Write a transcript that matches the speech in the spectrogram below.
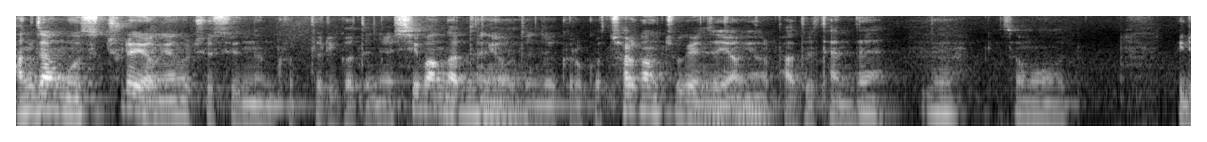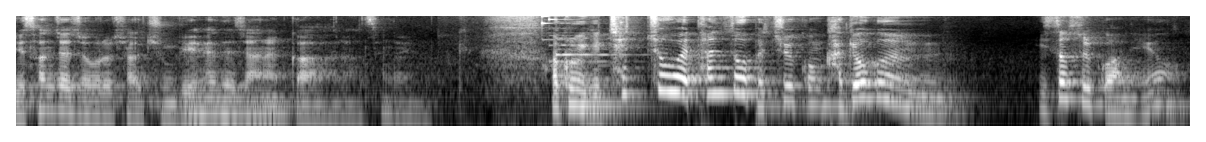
당장 뭐 수출에 영향을 줄 수 있는 것들이거든요. 시방 같은 네. 경우도 이제 그렇고 철강 쪽에 이제 영향을 받을 텐데 네. 그래서 뭐 미리 선제적으로 잘 준비해야 되지 않을까라는 생각입니다. 아 그럼 이게 최초의 탄소 배출권 가격은 있었을 거 아니에요?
